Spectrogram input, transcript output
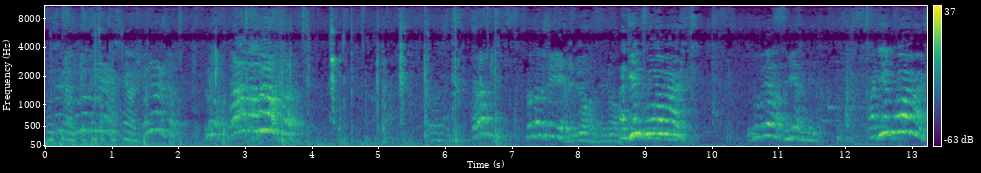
Вкуснянки. Один помощь! Один помощь!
